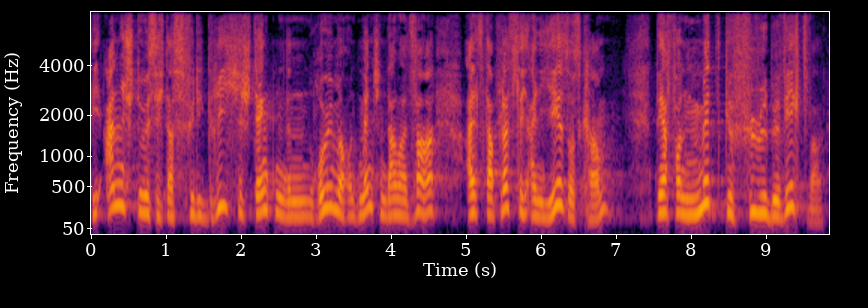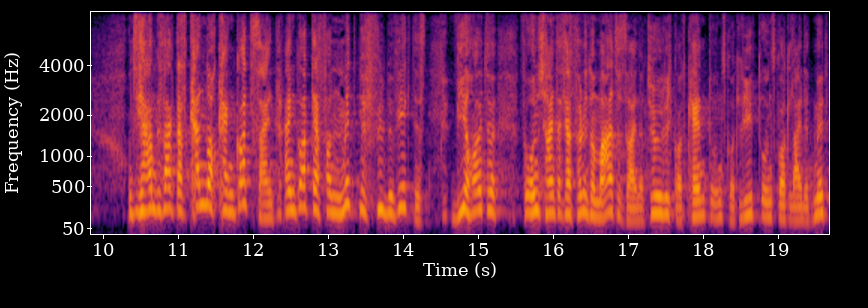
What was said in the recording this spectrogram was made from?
wie anstößig das für die griechisch denkenden Römer und Menschen damals war, als da plötzlich ein Jesus kam, der von Mitgefühl bewegt war und sie haben gesagt, das kann doch kein Gott sein, ein Gott, der von Mitgefühl bewegt ist. Wir heute, für uns scheint das ja völlig normal zu sein. Natürlich, Gott kennt uns, Gott liebt uns, Gott leidet mit.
